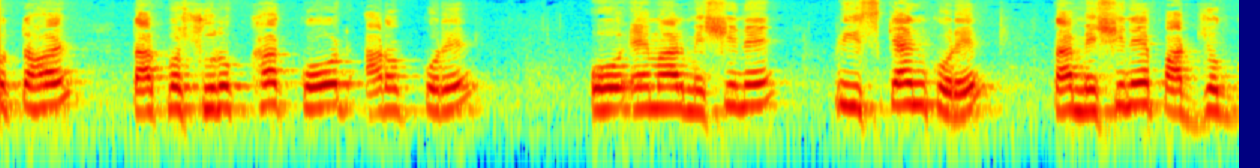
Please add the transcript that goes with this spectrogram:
করতে হয়। তারপর সুরক্ষা কোড আরোপ করে ও এমআর মেশিনে প্রি স্ক্যান করে তা মেশিনে পাঠযোগ্য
